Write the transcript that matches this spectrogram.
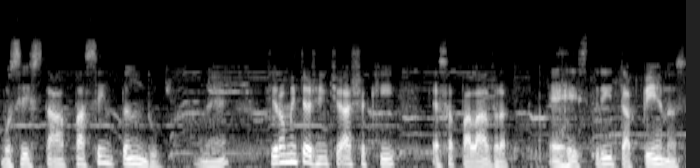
você está apacentando, né? Geralmente a gente acha que essa palavra é restrita apenas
